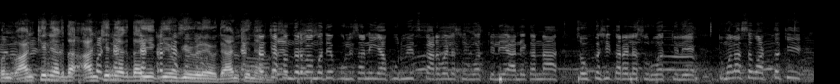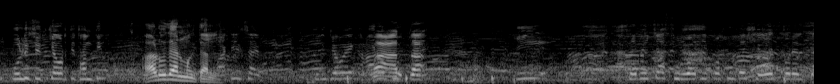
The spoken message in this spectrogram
पण आणखीन एकदा आणखीन एकदा एक योग्य वेळ येऊ द्या आणखीन एकदा. संदर्भामध्ये पोलिसांनी यापूर्वीच कारवाईला सुरुवात केली आहे. अनेकांना चौकशी करायला सुरुवात केली आहे. तुम्हाला असं वाटतं की पोलीस इतक्यावरती थांबतील? अडू द्या ना मग त्याला. पाटील साहेब तुमच्यावर एक हा, आता की सभेच्या सुरुवातीपासून ते शेवटपर्यंत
